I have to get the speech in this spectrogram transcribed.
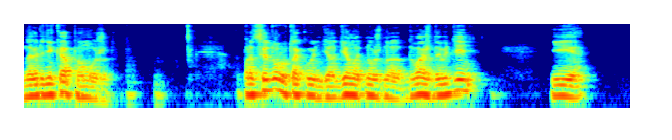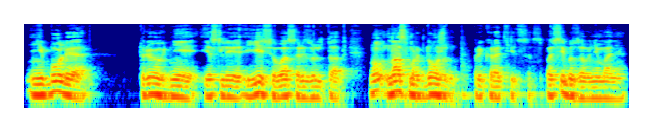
наверняка поможет. Процедуру такую делать нужно дважды в день и не более трех дней, если есть у вас результат. Ну, насморк должен прекратиться. Спасибо за внимание.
